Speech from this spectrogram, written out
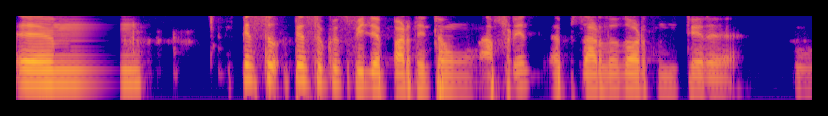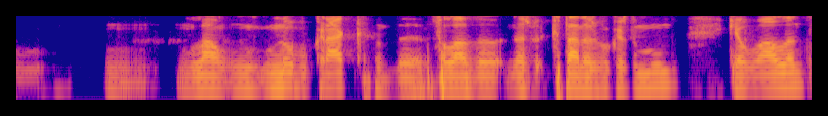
Um, Penso, penso que o Sevilha parte então à frente, apesar do Dortmund ter uh, um, um, lá um, um novo craque falado nas, que está nas bocas do mundo, que é o Haaland.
